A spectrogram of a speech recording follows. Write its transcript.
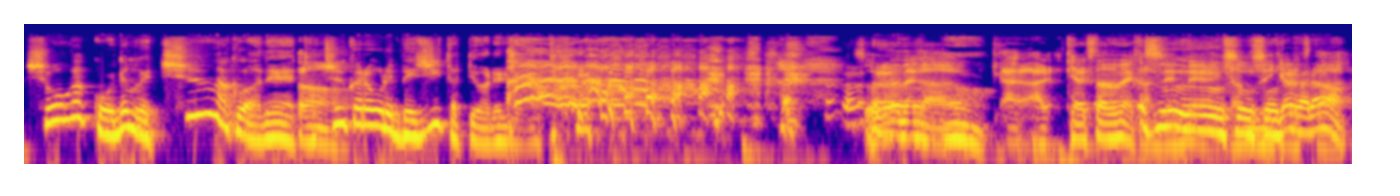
小学校、でもね、中学はね、途中から俺ベジータって言われる それはなんか、あれ、キャラクターだね、完全に、ね。そうそうそう。だから、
